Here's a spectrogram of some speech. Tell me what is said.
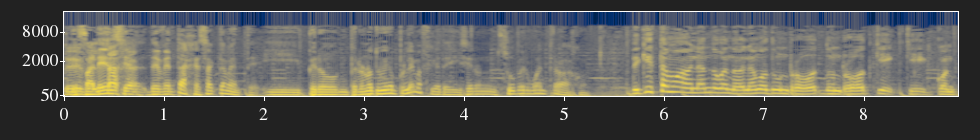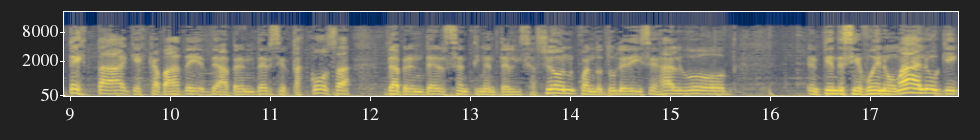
de, falencia, desventaja, exactamente. Y, pero, pero no tuvieron problemas, fíjate, hicieron súper buen trabajo. ¿De qué estamos hablando cuando hablamos de un robot, de un robot que, que contesta, que es capaz de, de, aprender ciertas cosas, de aprender sentimentalización? Cuando tú le dices algo, entiende si es bueno o malo, qué,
